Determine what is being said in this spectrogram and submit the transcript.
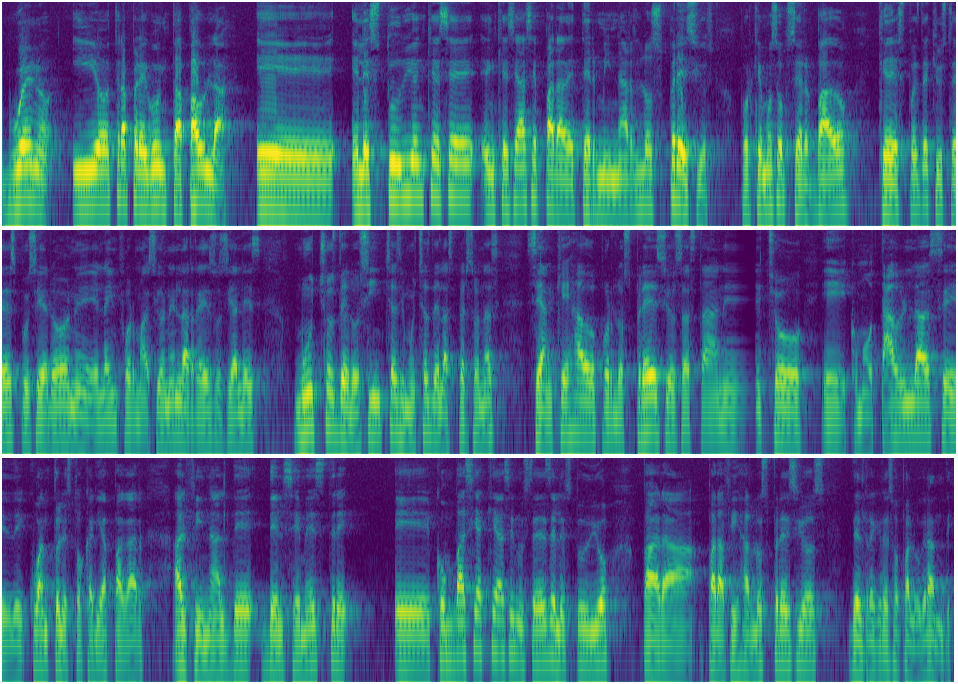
bueno, y otra pregunta, Paula. Eh, el estudio en que, se, en que se hace para determinar los precios, porque hemos observado que después de que ustedes pusieron eh, la información en las redes sociales, muchos de los hinchas y muchas de las personas se han quejado por los precios, hasta han hecho eh, como tablas eh, de cuánto les tocaría pagar al final de, del semestre. ¿Con base a qué hacen ustedes el estudio para, para fijar los precios del regreso a Palo Grande?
